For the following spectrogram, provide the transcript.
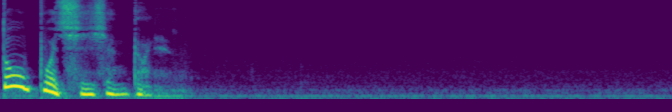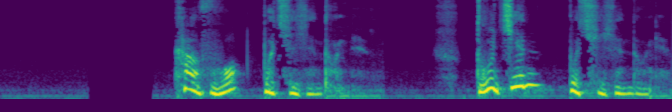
都不起心动念。看佛不起心动念，读经不起心动念，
